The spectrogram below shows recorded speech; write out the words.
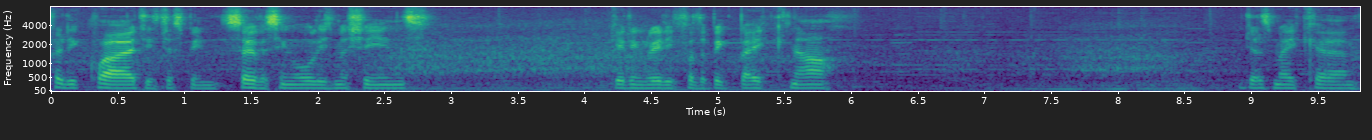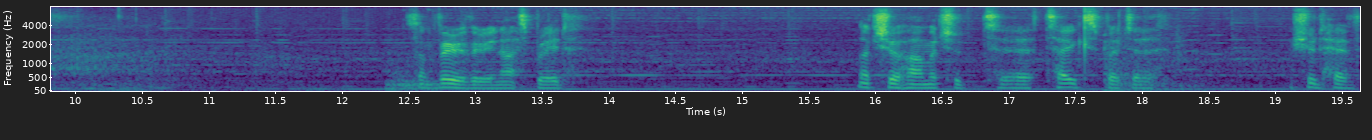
pretty quiet. He's just been servicing all his machines, getting ready for the big bake now. He does make um, some very very nice bread. Not sure how much it uh, takes, but uh, we should have.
